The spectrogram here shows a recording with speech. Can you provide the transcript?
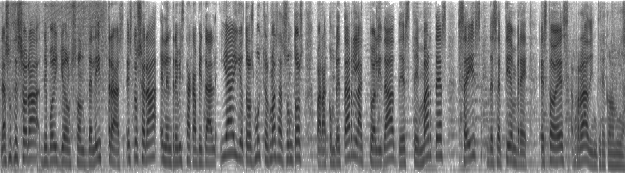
la sucesora de Boris Johnson, de Liz Truss. Esto será en la entrevista capital y hay otros muchos más asuntos para completar la actualidad de este martes 6 de septiembre. Esto es Radio Intereconomía.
